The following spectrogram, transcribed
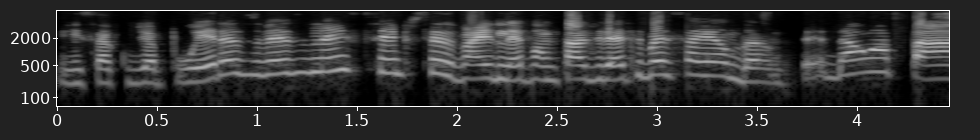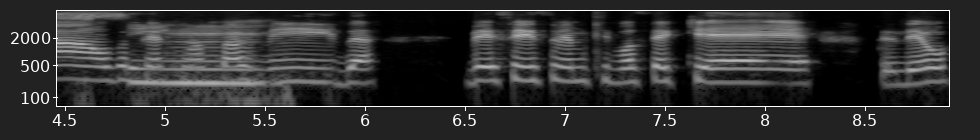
e sacudir a poeira, às vezes nem sempre você vai levantar direto e vai sair andando. Você dá uma pausa, pensa na sua Sim. vida, vê se é isso mesmo que você quer, entendeu?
